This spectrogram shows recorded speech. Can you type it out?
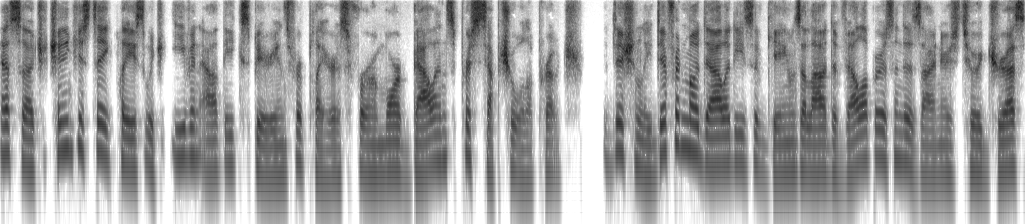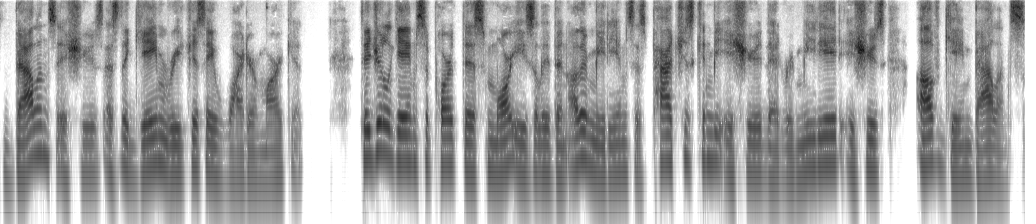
As such, changes take place which even out the experience for players for a more balanced perceptual approach. Additionally, different modalities of games allow developers and designers to address balance issues as the game reaches a wider market. Digital games support this more easily than other mediums as patches can be issued that remediate issues of game balance.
